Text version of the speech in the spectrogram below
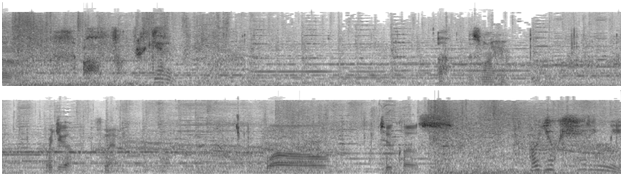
Oh, oh fuck, I get him. Ah, there's one right here. Where'd you go? Come at me. Whoa, too close. Are you kidding me?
